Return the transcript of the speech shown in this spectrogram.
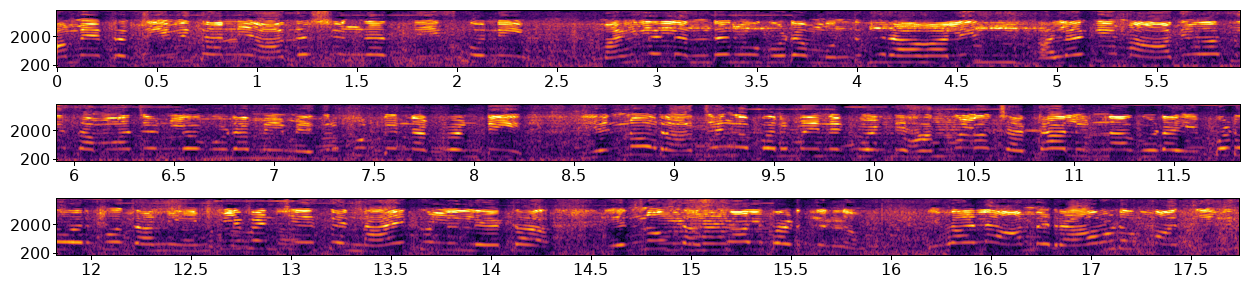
ఆమె యొక్క జీవితాన్ని ఆదర్శంగా తీసుకొని మహిళలందరూ కూడా ముందుకు రావాలి. అలాగే మా ఆదివాసీ సమాజంలో కూడా మేము ఎదుర్కొంటున్నటువంటి ఎన్నో రాజ్యాంగపరమైనటువంటి హక్కులు చట్టాలు ఉన్నా కూడా ఇప్పటి వరకు దాన్ని ఇంప్లిమెంట్ చేసే నాయకులు లేక ఎన్నో కష్టాలు పడుతున్నాం. ఇవాళ ఆమె రావడం మా జీవితం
